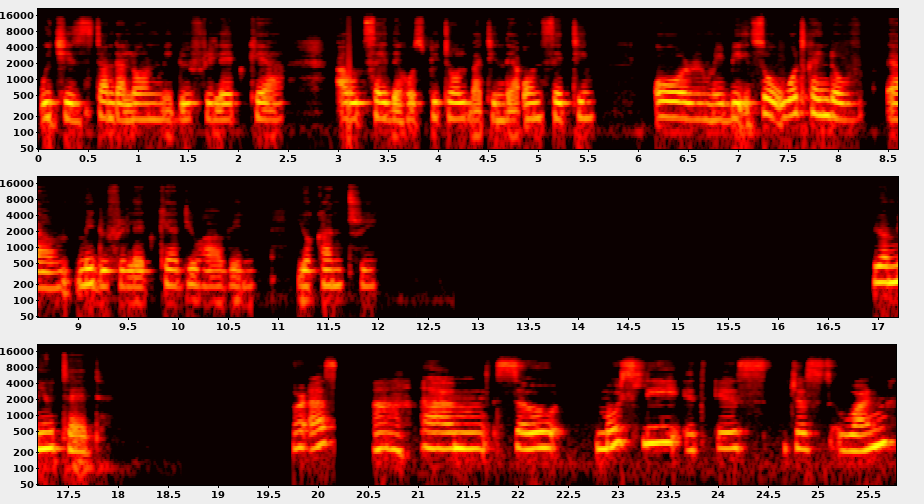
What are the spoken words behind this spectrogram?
which is standalone midwifery led care outside the hospital but in their own setting, or maybe so. What kind of um, midwifery led care do you have in your country? You are muted. for us, Ah, Um, so mostly it is just one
